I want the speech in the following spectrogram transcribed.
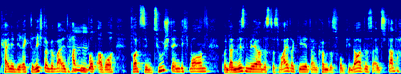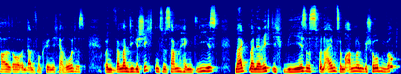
keine direkte Richtergewalt hatten, mhm. dort aber trotzdem zuständig waren. Und dann wissen wir ja, dass das weitergeht. Dann kommt es vor Pilatus als Statthalter und dann vor König Herodes. Und wenn man die Geschichten zusammenhängend liest, merkt man ja richtig, wie Jesus von einem zum anderen geschoben wird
